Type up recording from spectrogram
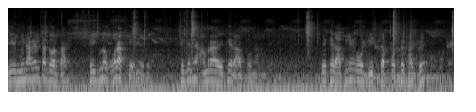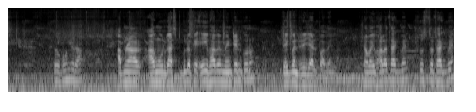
যে মিনারেলটা দরকার, সেইগুলো ওরা খেয়ে নেবে। সেই জন্য আমরা একে রাখব না। একে রাখলে ও ডিস্টার্ব করতে থাকবে। তো বন্ধুরা, আপনার আঙুর গাছগুলোকে এইভাবে মেনটেন করুন, দেখবেন রেজাল্ট পাবেন। সবাই ভালো থাকবেন, সুস্থ থাকবেন,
